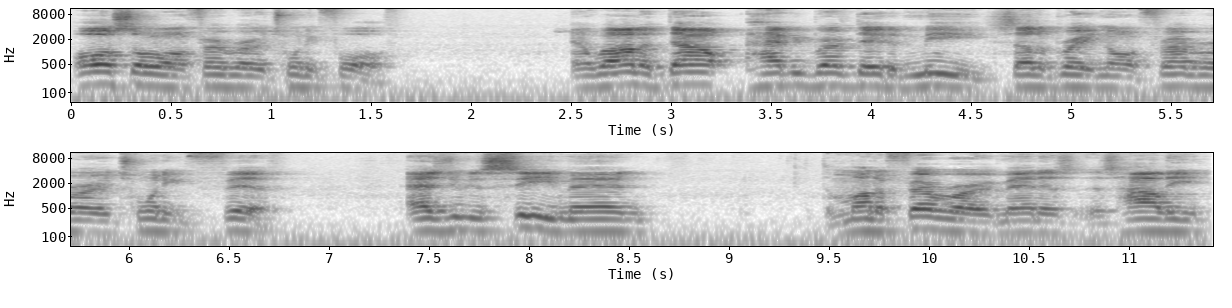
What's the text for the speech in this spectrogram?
also on February 24th. And without a doubt, happy birthday to me, celebrating on February 25th. As you can see, man, the month of February, man, is, is highly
